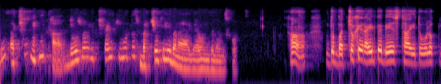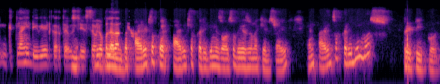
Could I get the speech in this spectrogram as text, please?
वो अच्छा नहीं था। वर इट फेल्ट कि वो बस बच्चों के लिए बनाया गया उन विलन्स को। हाँ तो बच्चों के राइड पे बेस्ड था ये तो वो लोग कितना ही डिविएट करते हैं उस चीज़ से। उन लोग को नहीं लगा but Pirates of Pirates of Caribbean is also based on a kids ride and Pirates of Caribbean was pretty good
